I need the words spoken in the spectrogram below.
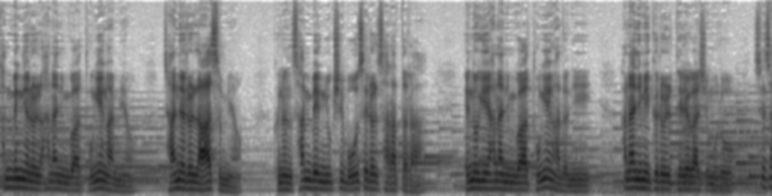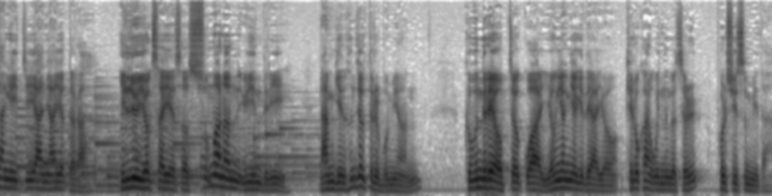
300년을 하나님과 동행하며 자녀를 낳았으며 그는 365세를 살았더라. 에녹이 하나님과 동행하더니 하나님이 그를 데려가심으로 세상에 있지 아니하였더라. 인류 역사에서 수많은 위인들이 남긴 흔적들을 보면 그분들의 업적과 영향력에 대하여 기록하고 있는 것을 볼 수 있습니다.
